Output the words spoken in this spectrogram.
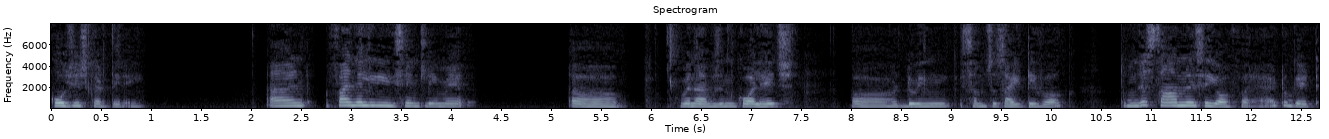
कोशिश करती रही। एंड फाइनली रिसेंटली मैं when I was in college doing some society work तो मुझे सामने से ही ऑफ़र आया to get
